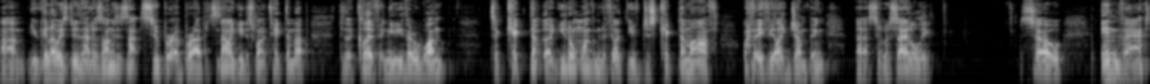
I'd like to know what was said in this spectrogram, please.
Um, you can always do that as long as it's not super abrupt. It's not like you just want to take them up to the cliff and you either want to kick them, like you don't want them to feel like you've just kicked them off or they feel like jumping uh, suicidally. So, in that,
